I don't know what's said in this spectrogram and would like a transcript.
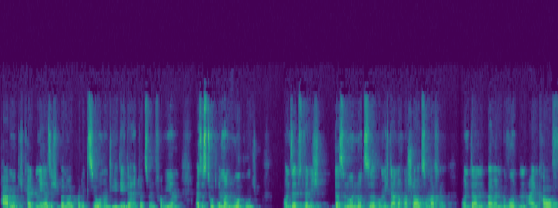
paar Möglichkeiten mehr, sich über neue Kollektionen und die Idee dahinter zu informieren. Also es tut immer nur gut. Und selbst wenn ich das nur nutze, um mich da nochmal schlau zu machen und dann bei meinem gewohnten Einkauf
